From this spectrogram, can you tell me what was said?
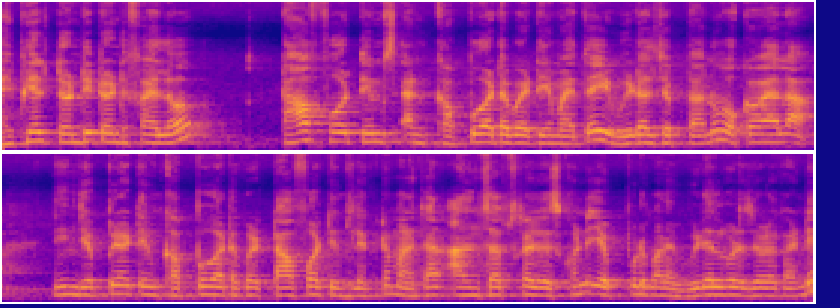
ఐపీఎల్ ట్వంటీ ట్వంటీ ఫైవ్లో top four teams and cup కట్టబోయే టీం అయితే ఈ వీడియోలు చెప్తాను. ఒకవేళ నేను చెప్పిన టీం కప్పు కొట్టబోయే టాప్ ఫోర్ టీమ్స్ లేకుంటే మన ఛానల్ అన్సబ్స్క్రైబ్ చేసుకోండి. ఎప్పుడు మన వీడియోలు కూడా చూడకండి.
